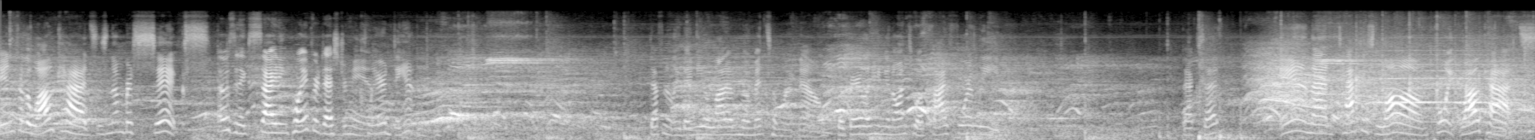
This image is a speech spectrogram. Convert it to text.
In for the Wildcats is number six, That was an exciting point for Destrehan. Claire Danton. Definitely, they need a lot of momentum right now. They're barely hanging on to a 5-4 lead. Back set. And that attack is long. Point Wildcats.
